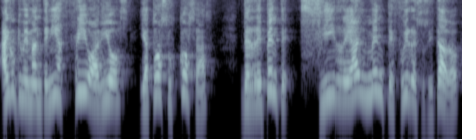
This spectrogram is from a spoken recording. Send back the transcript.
algo que me mantenía frío a Dios y a todas sus cosas, de repente, si realmente fui resucitado,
